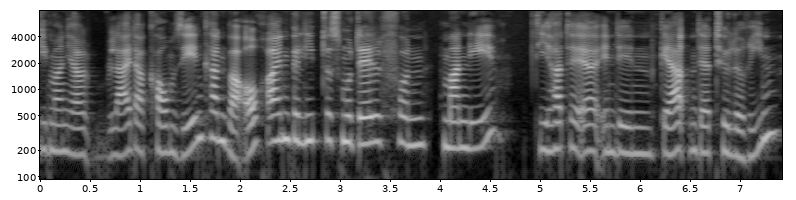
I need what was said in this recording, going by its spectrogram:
die man ja leider kaum sehen kann, war auch ein beliebtes Modell von Manet. Die hatte er in den Gärten der Tuilerien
